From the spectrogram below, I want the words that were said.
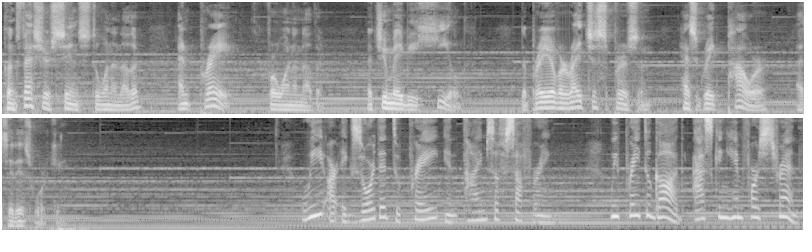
confess your sins to one another and pray for one another that you may be healed. The prayer of a righteous person has great power as it is working. We are exhorted to pray in times of suffering. We pray to God asking Him for strength,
